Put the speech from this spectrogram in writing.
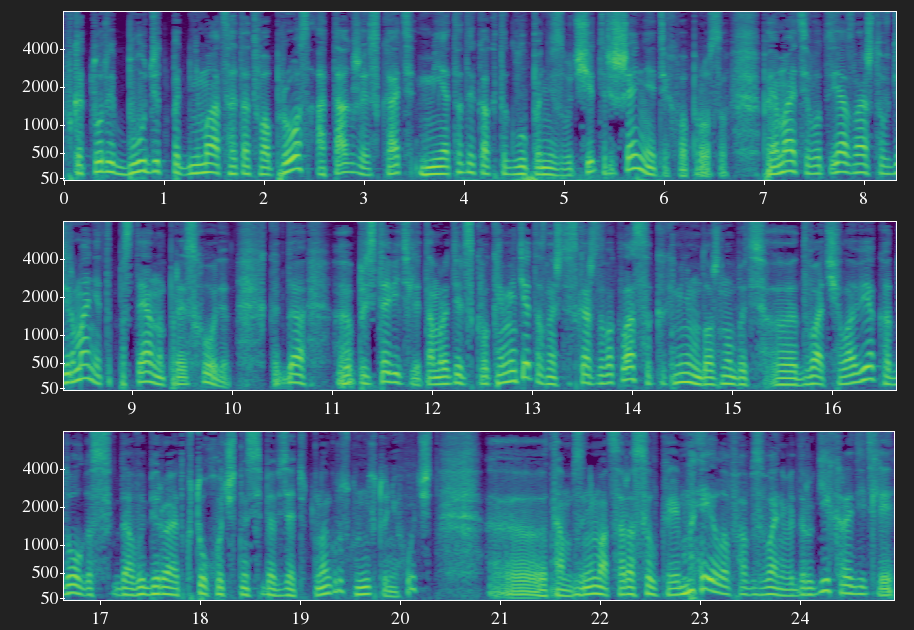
в которой будет подниматься этот вопрос, а также искать методы, как-то глупо не звучит, решения этих вопросов. Понимаете, вот я знаю, что в Германии это постоянно происходит, когда э, представители там родительского комитета, значит, из каждого класса как минимум должно быть э, два человека, долго всегда выбирают, кто хочет на себя взять эту нагрузку, но никто не хочет там заниматься рассылкой имейлов, обзванивать других родителей.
